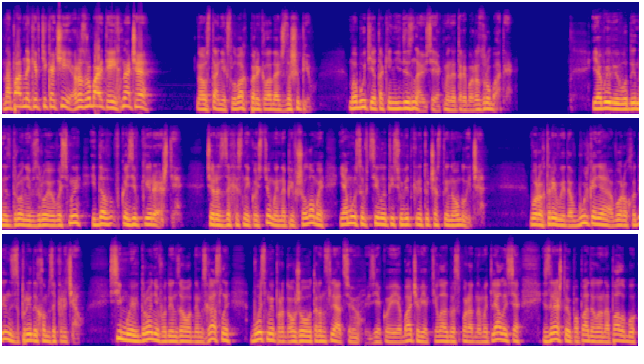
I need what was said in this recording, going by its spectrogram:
Нападники втікачі, розрубайте їх, наче. На останніх словах перекладач зашипів. Мабуть, я так і не дізнаюся, як мене треба розрубати. Я вивів один із дронів з рою восьми і дав вказівки решті. Через захисний костюм і напівшоломи я мусив цілитись у відкриту частину обличчя. Ворог 3 видав булькання, а ворог 1 з придихом закричав. Сім моїх дронів один за одним згасли, восьмий продовжував трансляцію, з якої я бачив, як тіла безпорадно метлялися і зрештою попадали на палубу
